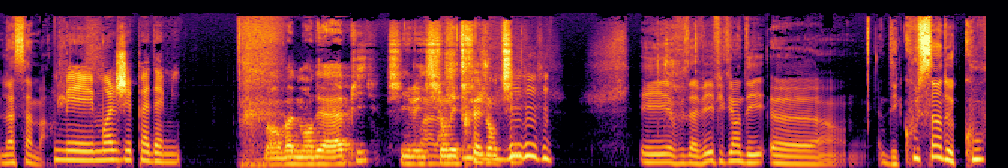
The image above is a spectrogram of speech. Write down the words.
Là, ça marche. Mais moi, j'ai pas d'amis. Bah, on va demander à Happy si, si on est très gentil. Et vous avez effectivement des, euh, des coussins de cou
